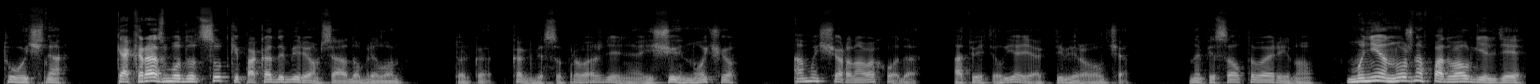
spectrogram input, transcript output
«Точно! Как раз будут сутки, пока доберемся», — одобрил он. «Только как без сопровождения? Еще и ночью». «А мы с черного хода», — ответил я и активировал чат. Написал Таварину. «Мне нужно в подвал гильдии».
